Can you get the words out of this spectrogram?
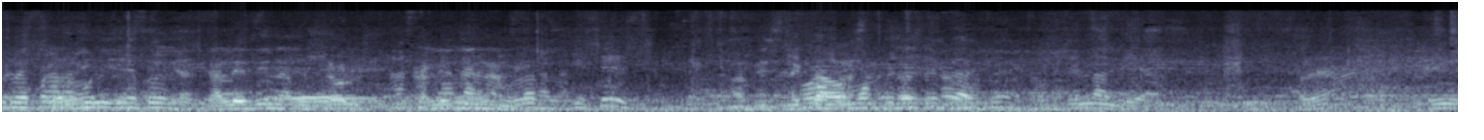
Ευχαριστούμε πάρα πολύ κύριε Πρόεδρε. Καλή δύναμη σε όλους. Καλή δύναμη. Κοίτα, ομόφυλος δεν υπάρχει. Ενάντια. Ωραία. Ε,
